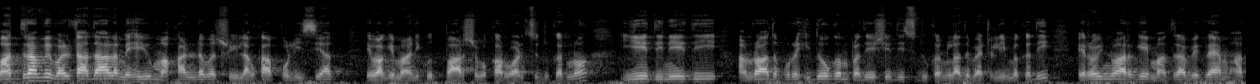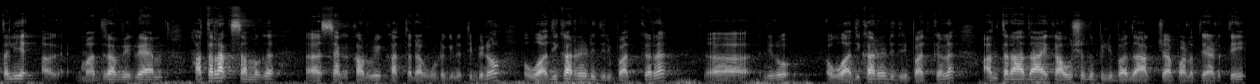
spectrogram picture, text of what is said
මද්‍රව්‍ය වලට අදාළ මෙහෙයුම් අඛණ්ඩව ශ්‍රී ලංකා පොලිසියත් ඒ වගේම අනිකුත් පාර්ශව කරුවන් සිදු කරනවා. ඊයේ දිනේදී අනුරාධපුර හිදෝගම් ප්‍රදේශයේදී සිදු කරන ලද වැටලීමකදී හෙරොයින් වර්ගයේ මද්‍රව්‍ය ග්‍රෑම් 40 මද්‍රව්‍ය ග්‍රෑම් 4ක් සමග සැකකරුවෙක් අත්අඩංගුවටගෙන තිබෙනවා. ඔහු අධිකරණයට ඉදිරිපත් කර නිරෝ ඔහු අධිකාරියට ඉදිරිපත් කළ අන්තරාදායක ඖෂධ පිළිබඳ ආරක්ෂා පනත යටතේ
